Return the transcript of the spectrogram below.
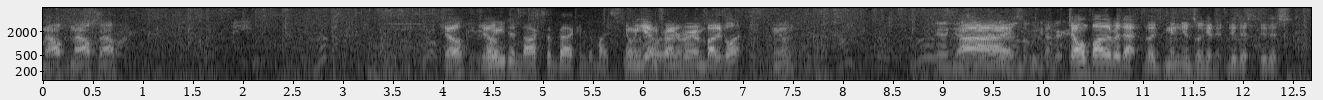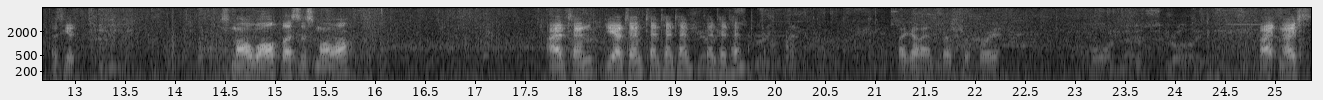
Mouth, mouth, mouth. Joe, Joe. Wade and knocks them back into my slow. Can we get in front of her and body block? Anyone? Yeah, Nice. it. We got her. Don't bother with that. The minions will get it. Do this, do this. Let's get small wall. Bust a small wall. I have 10. Do you have 10? 10, 10, 10, 10, 10, 10. I got ancestral for you. Alright, nice.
